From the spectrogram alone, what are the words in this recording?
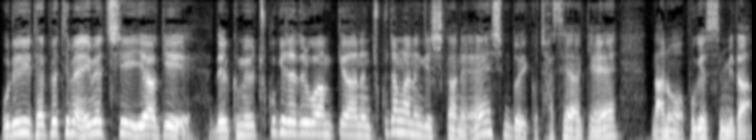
우리 대표팀의 A매치 이야기 내일 금요일 축구 기자들과 함께하는 축구장 가는 길 시간에 심도 있고 자세하게 나누어 보겠습니다.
